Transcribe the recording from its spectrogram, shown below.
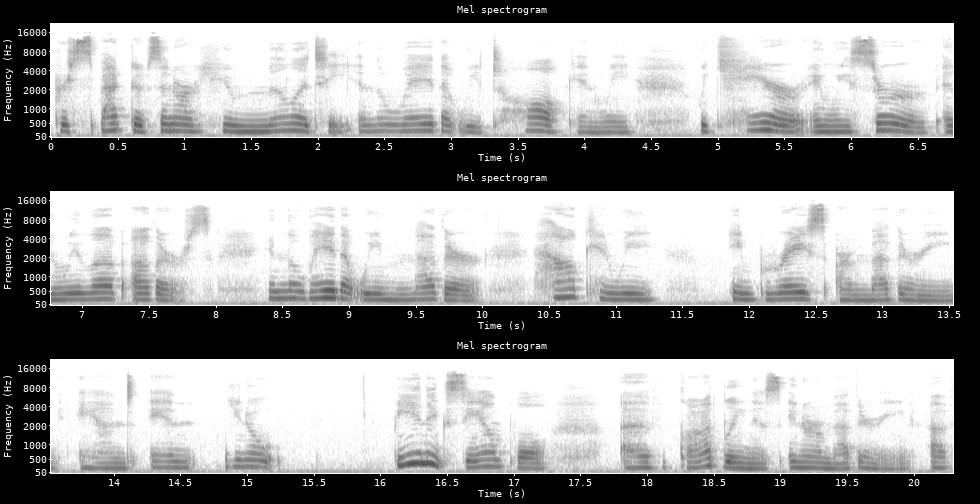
perspectives, in our humility, in the way that we talk and we we care and we serve and we love others, in the way that we mother. How can we embrace our mothering and and you know be an example of godliness in our mothering of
